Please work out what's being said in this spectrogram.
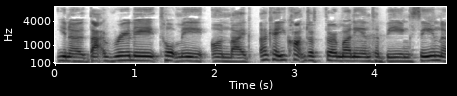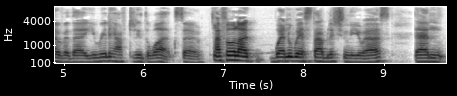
you know that really taught me on like okay you can't just throw money into being seen over there you really have to do the work so i feel like when we're established in the us then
